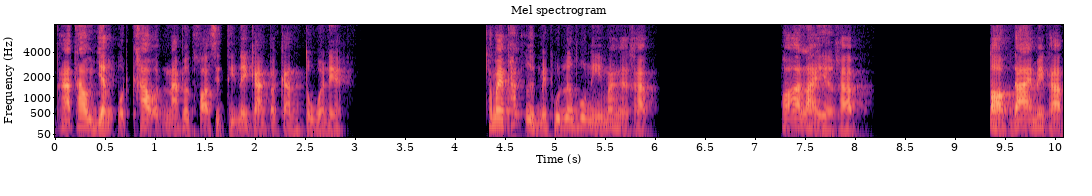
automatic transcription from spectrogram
65 เท่ายังอดข้าวอดน้ำเพื่อขอสิทธิในการประกันตัวเนี่ยทำไมพรรคอื่นไม่พูดเรื่องพวกนี้มั่งอะครับ เพราะอะไรอะครับ ตอบได้ไหมครับ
